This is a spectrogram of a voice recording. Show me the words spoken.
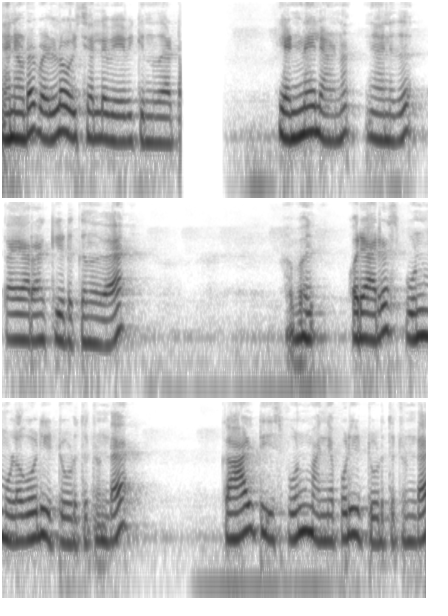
ഞാനിവിടെ വെള്ളം ഒഴിച്ചല്ല വേവിക്കുന്നത് കേട്ടോ. എണ്ണയിലാണ് ഞാനിത് തയ്യാറാക്കി എടുക്കുന്നത് അപ്പം ഒരര സ്പൂൺ മുളക് പൊടി ഇട്ട് കൊടുത്തിട്ടുണ്ട്. കാൽ ടീസ്പൂൺ മഞ്ഞൾപ്പൊടി ഇട്ട് കൊടുത്തിട്ടുണ്ട്.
